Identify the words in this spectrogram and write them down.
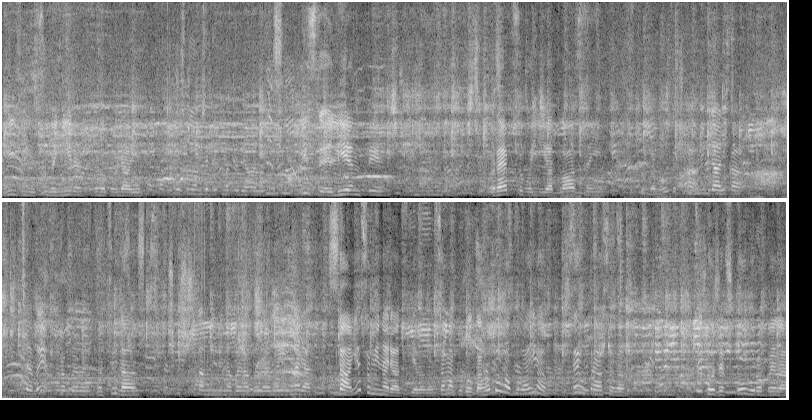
різні сувеніри виготовляю. З яких матеріалів? Із ленти, репсової, атласної. Лялька, це ви робили? Оцю, да. Що там іменно ви робили? Ви наряд? Да, я самий наряд зробила. Сама куколка готова була, я все украсила. Я теж в школу робила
